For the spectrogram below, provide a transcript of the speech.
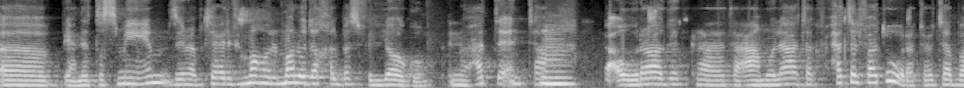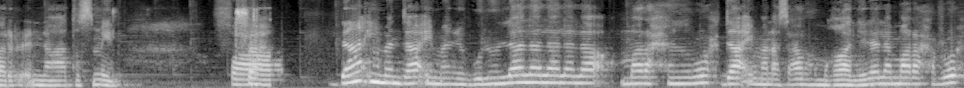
آه يعني التصميم زي ما بتعرف ما هو ما له دخل بس في اللوجو إنه حتى أنت مم. كأوراقك كتعاملاتك حتى الفاتورة تعتبر إنها تصميم صح. فدائما دائما يقولون لا لا لا لا لا ما راح نروح دائما أسعارهم غالية لا لا ما راح نروح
